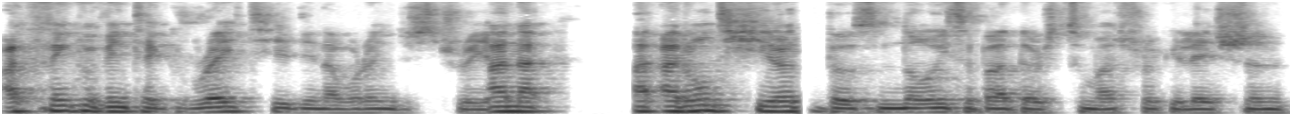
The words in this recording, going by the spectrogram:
I think we've integrated in our industry. And I, I don't hear those noise about there's too much regulation.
